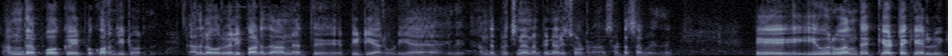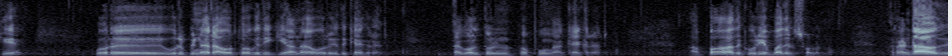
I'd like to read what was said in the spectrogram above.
அந்த போக்கு இப்போ குறைஞ்சிட்டு வருது. அதில் ஒரு வெளிப்பாடு தான் நேற்று பிடிஆருடைய இது. அந்த பிரச்சனை நான் பின்னாடி சொல்கிறேன் சட்டசபை இது. இ- இவர் வந்து கேட்ட கேள்விக்கு ஒரு உறுப்பினர் அவர் தொகுதிக்கான ஒரு இது கேட்குறாரு தகவல் தொழில்நுட்ப பூங்கா கேட்குறாரு அப்போ அதுக்குரிய பதில் சொல்லணும். ரெண்டாவது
